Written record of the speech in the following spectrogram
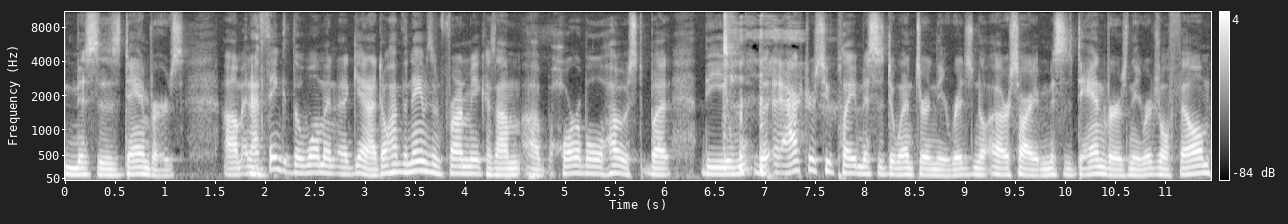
Mrs. Danvers. Um, and I think the woman again, I don't have the names in front of me because I'm a horrible host, but the the actress who played Mrs. De Winter in the original, or sorry, Mrs. Danvers in the original film,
